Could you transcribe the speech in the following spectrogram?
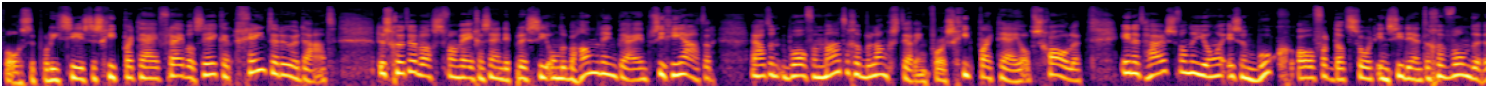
Volgens de politie is de schietpartij vrijwel zeker geen terreurdaad. De schutter was vanwege zijn depressie onder behandeling bij een psychiater. Hij had een bovenmatige belangstelling voor schietpartijen op scholen. In het huis van de jongen is een boek over dat soort incidenten gevonden.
